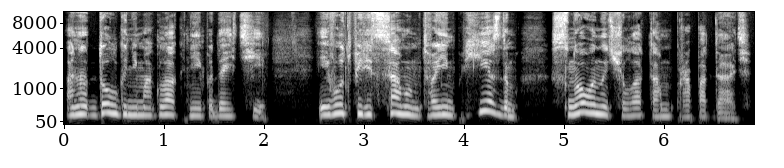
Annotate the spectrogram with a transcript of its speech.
Она долго не могла к ней подойти. И вот перед самым твоим приездом снова начала там пропадать.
